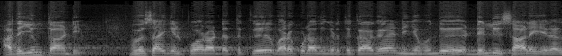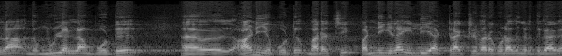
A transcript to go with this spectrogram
அதையும் தாண்டி விவசாயிகள் போராட்டத்துக்கு வரக்கூடாதுங்கிறதுக்காக நீங்கள் வந்து டெல்லி சாலைகளெல்லாம் அந்த முள்ளெல்லாம் போட்டு ஆணியை போட்டு மறைச்சி பண்ணிங்களா இல்லையா? டிராக்டர் வரக்கூடாதுங்கிறதுக்காக?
